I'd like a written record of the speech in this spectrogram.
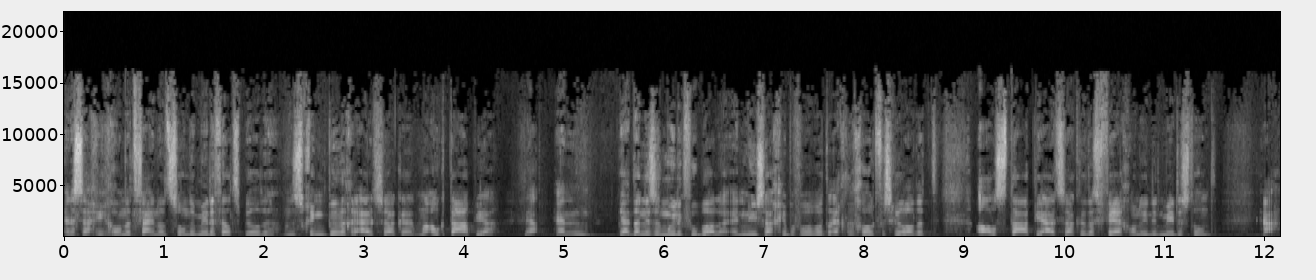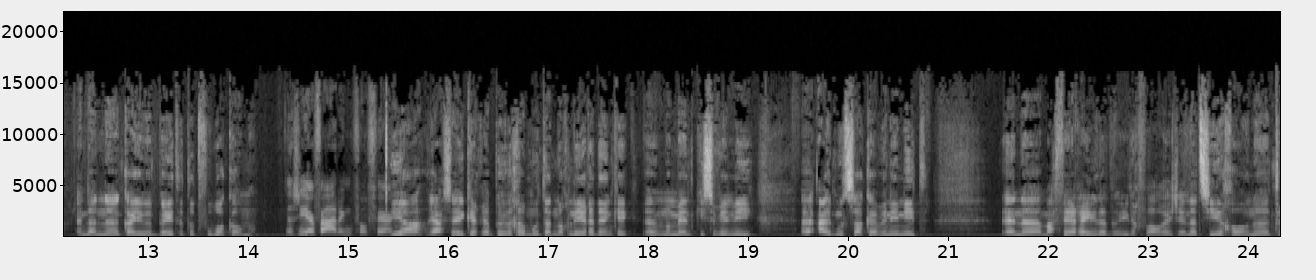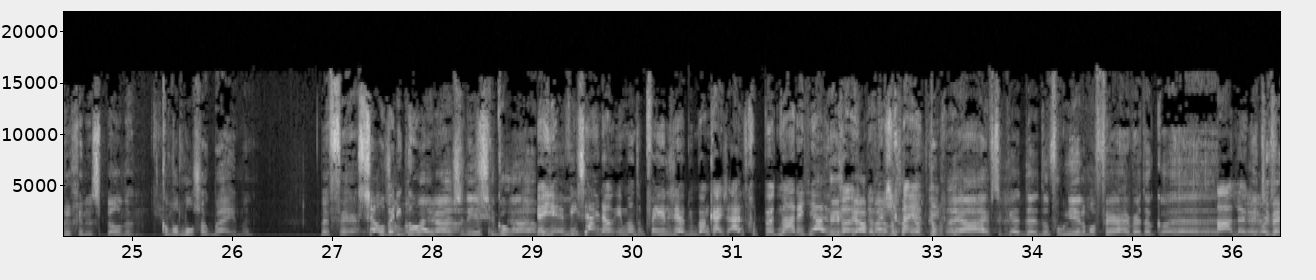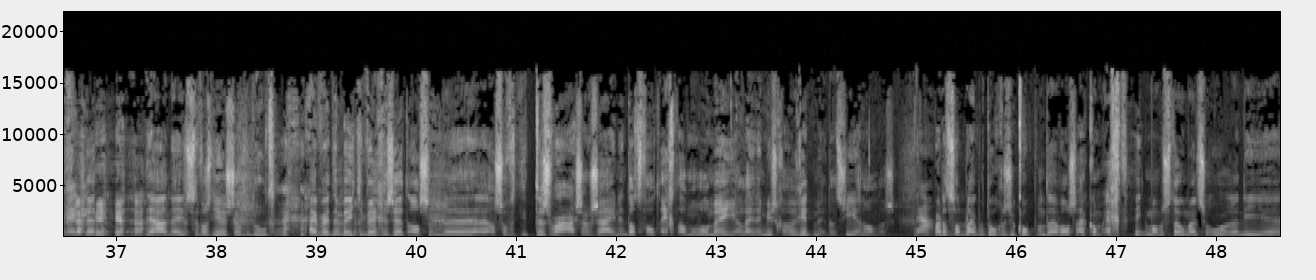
En dan zag je gewoon dat Feyenoord zonder middenveld speelde. Dus ging Burger uitzakken, maar ook Tapia. Ja. En ja, dan is het moeilijk voetballen. En nu zag je bijvoorbeeld echt een groot verschil. Dat als Tapia uitzakte, dat Ver gewoon in het midden stond. Ja, en dan eh, kan je beter tot voetbal komen. Dat is die ervaring van Ver. Ja, ja zeker. Burger moet dat nog leren, denk ik. Een moment kiezen wanneer hij eh, uit moet zakken en wanneer niet. En, eh, maar Ver heeft dat in ieder geval, weet je. En dat zie je gewoon terug in het spel dan. kan wat los ook bij hem, hè? Bij Ver. Zo, bij die goal. Bij, bij zijn eerste goal, ja. Ja, je- wie zei nou? Iemand van jullie zei op die bank, hij is uitgeput na dit juichen. Ja, dat maar- was jij, ja, hij heeft, ook, eh, dat dat vond ik niet helemaal fair. Hij werd ook eh Ah, leuk een beetje weggezet. Ja, nee, dat was niet eens zo bedoeld. Hij werd een beetje weggezet als een, eh, alsof het te zwaar zou zijn. En dat valt echt allemaal wel mee. Alleen hij mist gewoon ritme, dat zie je aan alles. Ja. Maar dat zat blijkbaar toch in zijn kop. Want hij, was, hij kwam echt helemaal met stoom uit zijn oren die, eh,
